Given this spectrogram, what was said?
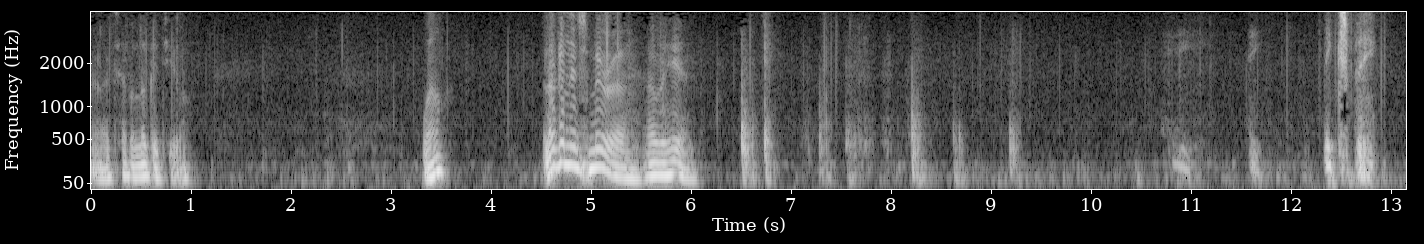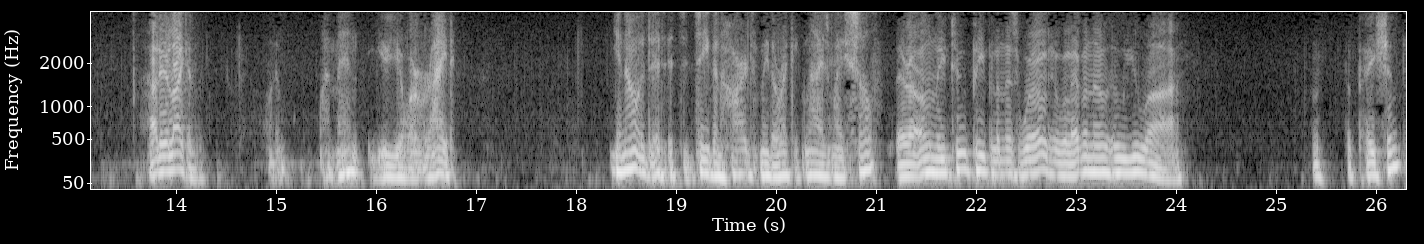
Now, let's have a look at you. Well? Look in this mirror over here. Bixby. How do you like it? Why, man, you, you were right. You know, it, it, it's even hard for me to recognize myself. There are only two people in this world who will ever know who you are the patient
